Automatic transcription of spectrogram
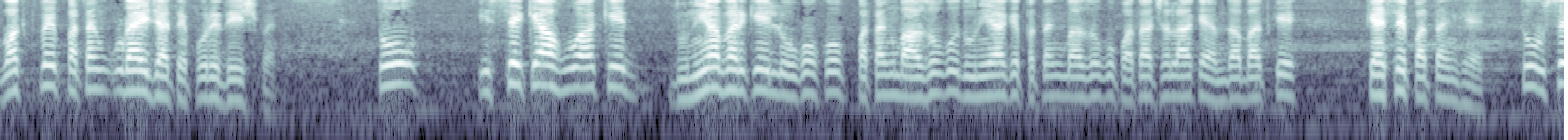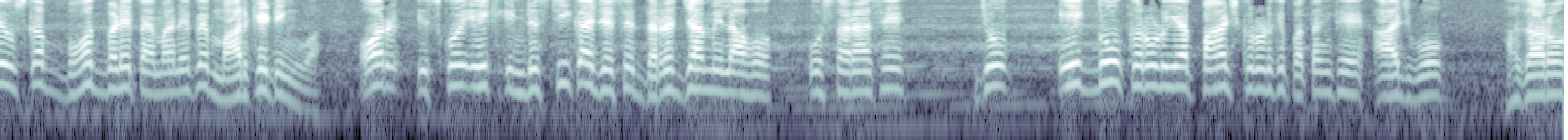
वक्त पे पतंग उड़ाए जाते पूरे देश में। तो इससे क्या हुआ कि दुनिया भर के लोगों को, पतंगबाजों को, दुनिया के पतंगबाजों को पता चला कि अहमदाबाद के कैसे पतंग है। तो उससे उसका बहुत बड़े पैमाने पे मार्केटिंग हुआ। और इसको एक इंडस्ट्री का जैसे दर्जा मिला हो, उस तरह से जो एक दो करोड़ या पाँच करोड़ के पतंग थे, आज वो हज़ारों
